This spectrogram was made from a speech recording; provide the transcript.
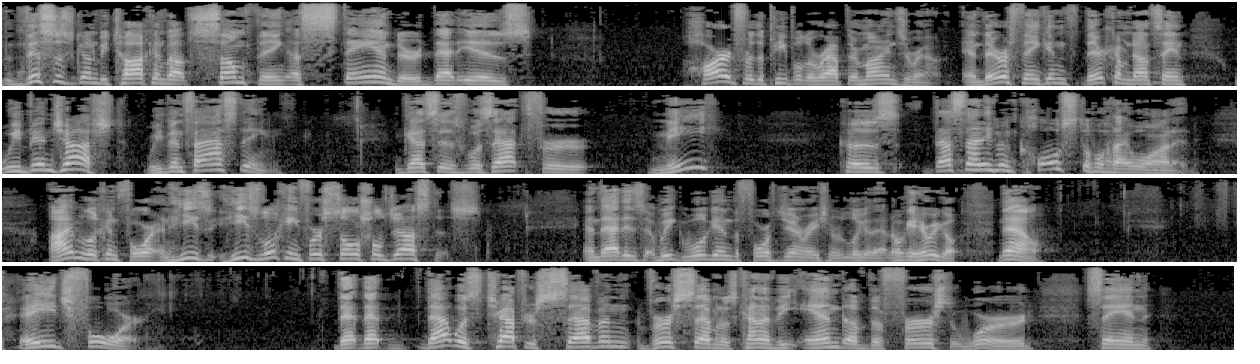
this is going to be talking about something, a standard that is hard for the people to wrap their minds around. And they're thinking, they're coming down saying, We've been just, we've been fasting. God says, Was that for me? Because that's not even close to what I wanted. I'm looking for, and he's, he's looking for social justice. And that is, we, we'll get into the fourth generation. We'll look at that. Okay, here we go. Now, page four. That, that, that was chapter 7, verse 7. It was kind of the end of the first word, saying,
